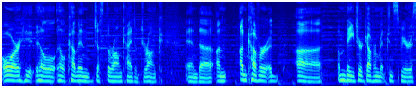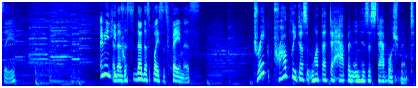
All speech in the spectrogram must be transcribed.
or he, he'll he'll come in just the wrong kind of drunk, and uh, un- uncover a uh, a major government conspiracy, I mean, he and then pr- this then this place is famous. Drake probably doesn't want that to happen in his establishment.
